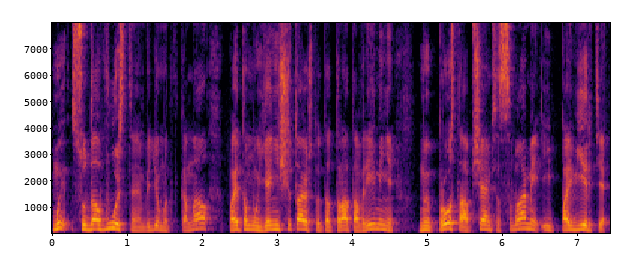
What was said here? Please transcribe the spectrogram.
мы с удовольствием ведем этот канал. Поэтому я не считаю, что это трата времени. Мы просто общаемся с вами и поверьте,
